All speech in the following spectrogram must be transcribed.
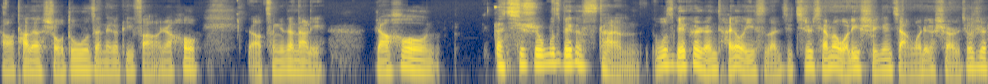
然后他的首都在那个地方，然后然后曾经在那里，然后但其实乌兹别克斯坦乌兹别克人很有意思的，就其实前面我历史已经讲过这个事儿了，就是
